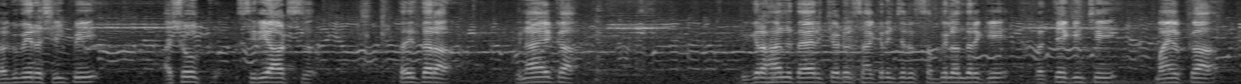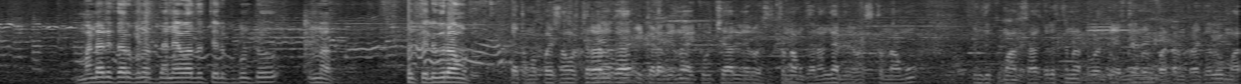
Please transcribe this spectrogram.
రఘువీర శిల్పి అశోక్ సిరియాట్స్ తదితర వినాయక విగ్రహాన్ని తయారు చేయడం సహకరించిన సభ్యులందరికీ ప్రత్యేకించి మా యొక్క మండలి తరఫున ధన్యవాదాలు తెలుపుకుంటూ ఉన్నాను. తెలుగు రాముడు. గత ముప్పై సంవత్సరాలుగా ఇక్కడ వినాయక ఉత్సవాలు నిర్వహిస్తున్నాము ఘనంగా నిర్వహిస్తున్నాము. ఇందుకు మాకు సహకరిస్తున్నటువంటి ఎమ్మెల్యే పట్టణ ప్రజలు మా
